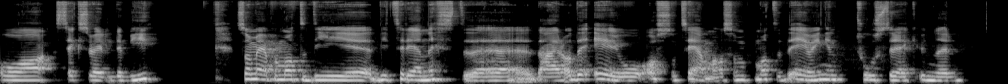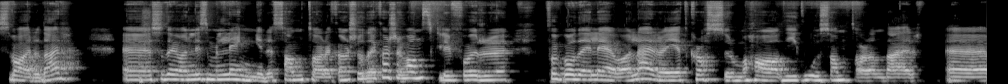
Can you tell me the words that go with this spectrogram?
og seksuell debut. Som er på en måte de, de, tre neste der. Og det er jo også tema som på en måte Det er jo ingen to strek under svaret der. Eh, så det er jo en, liksom en lengre samtale, kanskje, og det er kanskje vanskelig for, for både elever og lærere i et klasserom å ha de gode samtalene der eh,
